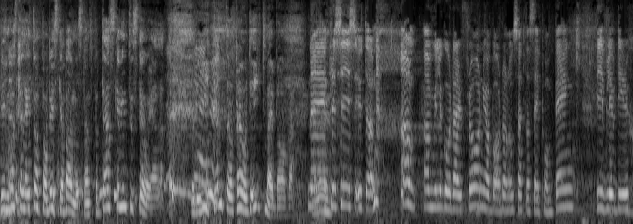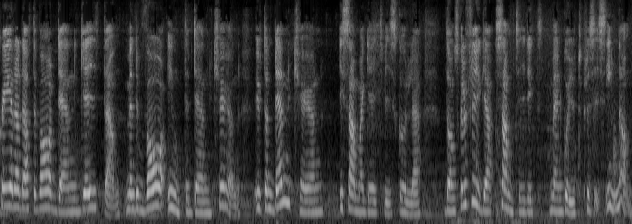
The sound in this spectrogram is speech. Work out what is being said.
Vi måste leta upp var vi ska vara någonstans. För där ska vi inte stå i alla fall. Och det gick inte att få dit mig bara. Nej, precis. Utan han, han ville gå därifrån. Jag bad honom sätta sig på en bänk. Vi blev dirigerade att det var den gaten. Men det var inte den kön. Utan den kön i samma gate vi skulle. De skulle flyga samtidigt men gå ut precis innan.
